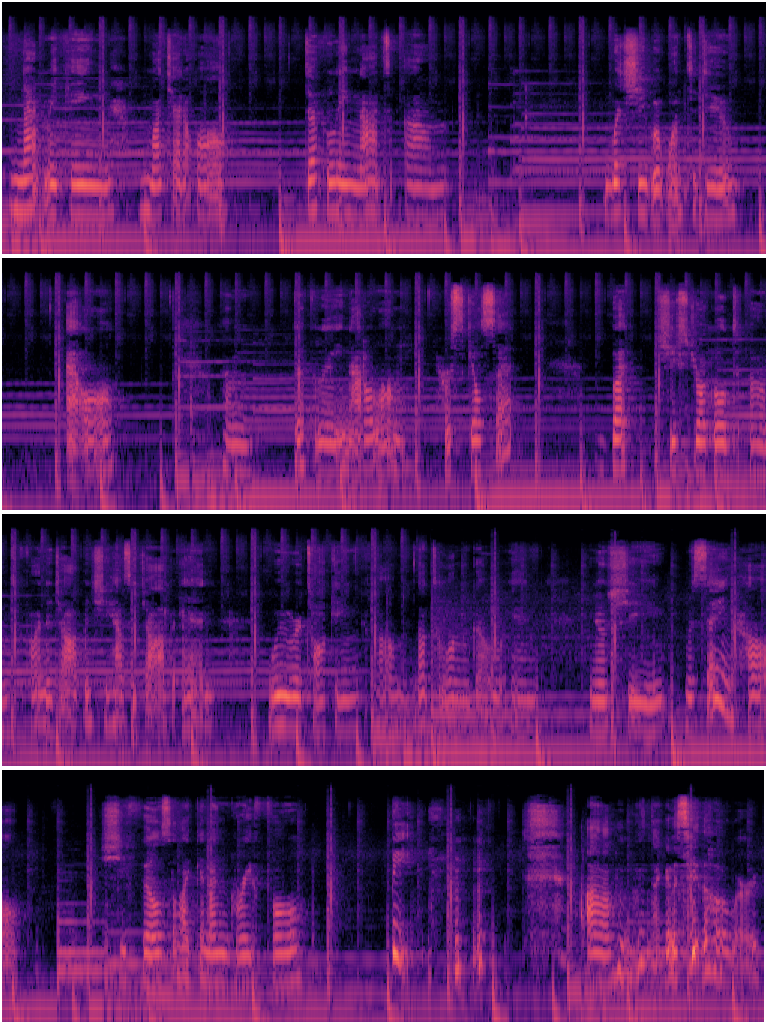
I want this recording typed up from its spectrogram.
not making much at all. Definitely not um, what she would want to do at all. Um, definitely not along her skill set, but she struggled um, to find a job, and she has a job. And we were talking um, not too long ago, and you know, she was saying how she feels like an ungrateful bee. um, I'm not gonna say the whole word.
